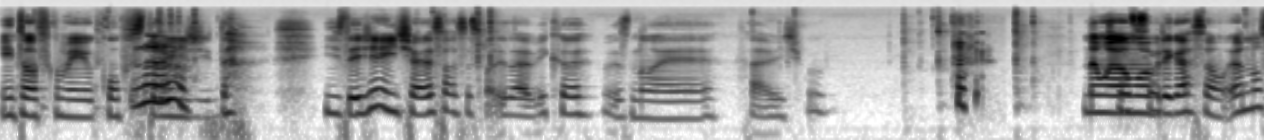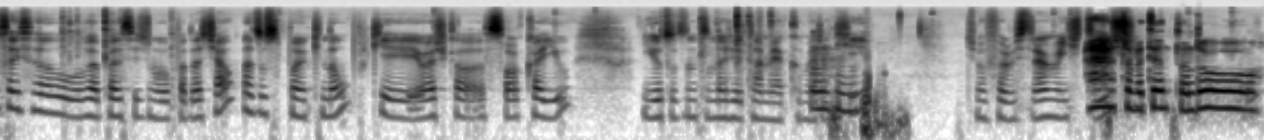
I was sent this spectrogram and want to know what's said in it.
Então eu fico meio constrangida. E dizer, gente, olha só, vocês podem usar webcam, mas não é, sabe, tipo... Não é uma obrigação. Eu não sei se a Lulu vai aparecer de novo pra dar tchau, mas eu suponho que não, porque eu acho que ela só caiu. E eu tô tentando ajeitar minha câmera Uhum. aqui. De uma forma extremamente Ah, eu triste. tava tentando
